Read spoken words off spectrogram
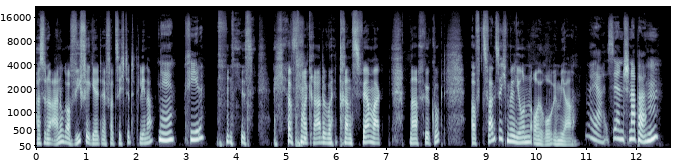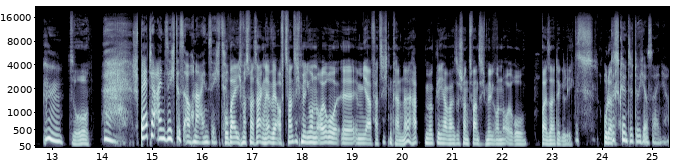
Hast du eine Ahnung, auf wie viel Geld er verzichtet, Lena? Nee, viel. ich habe mal gerade bei Transfermarkt nachgeguckt. Auf 20 Millionen Euro im Jahr. Naja, ist ja ein Schnapper, hm? So. Späte Einsicht ist auch eine Einsicht. Wobei ich muss mal sagen, ne, wer auf 20 Millionen Euro äh, im Jahr verzichten kann, ne, hat möglicherweise schon 20 Millionen Euro beiseite gelegt. Das, Oder das könnte durchaus sein, ja.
